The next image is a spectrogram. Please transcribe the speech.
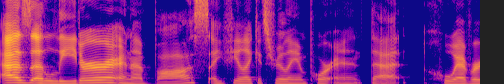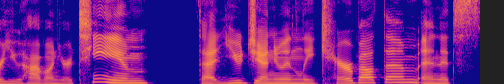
as a leader and a boss i feel like it's really important that whoever you have on your team that you genuinely care about them and it's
